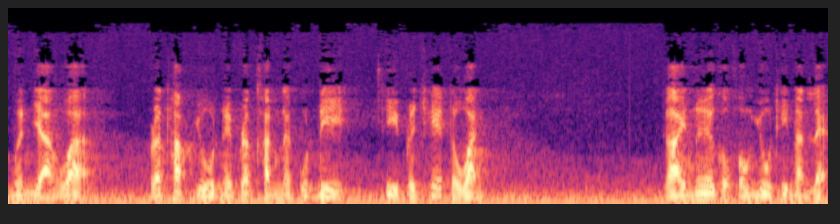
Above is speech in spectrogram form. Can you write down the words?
เหมือนอย่างว่าประทับอยู่ในพระคันธกุฎีที่ประเชตวัน กายเนื้อก็คงอยู่ที่นั่นแหละ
